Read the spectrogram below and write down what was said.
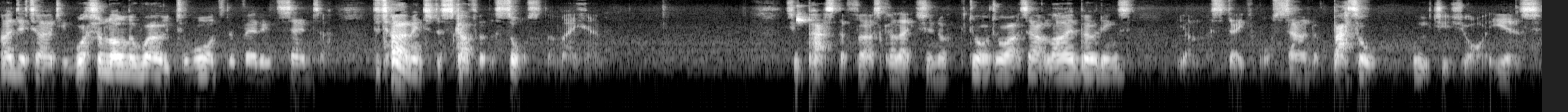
Undeterred, you rush along the road towards the village centre, determined to discover the source of the mayhem. As you pass the first collection of Dordoat's outlying buildings, the unmistakable sound of battle reaches your ears.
